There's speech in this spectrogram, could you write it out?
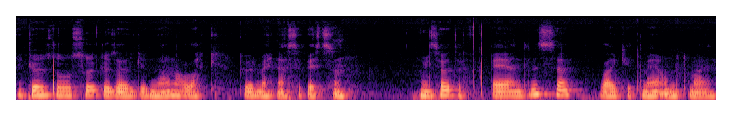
Göz dolusu gözəl günlərin Allah görmək nəsib etsin. Necədir? Bəyəndinizsə like etməyi unutmayın.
